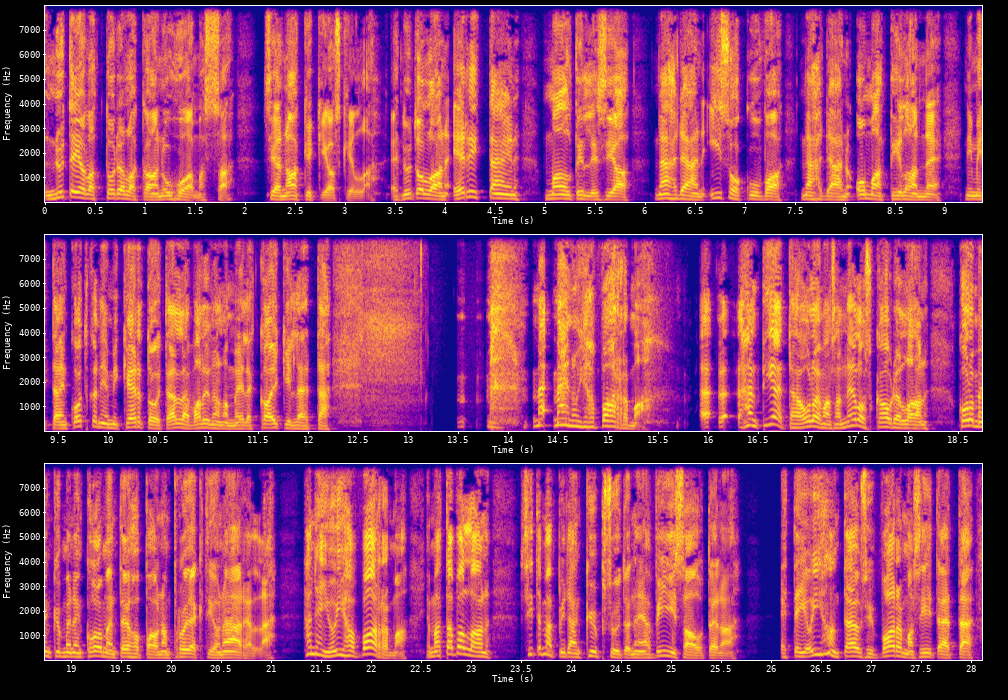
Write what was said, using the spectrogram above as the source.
nyt ei olla todellakaan uhoamassa siellä nakkikioskilla. Et nyt ollaan erittäin maltillisia, nähdään iso kuva, nähdään oma tilanne. Nimittäin Kotkaniemi kertoi tällä valinnalla meille kaikille, että mä, mä en ole ihan varma. Hän tietää olevansa neloskaudellaan 33 tehopaunan projektion äärellä – hän ei ole ihan varma. Ja mä tavallaan, sitä mä pidän kypsyytenä ja viisautena, että ei ole ihan täysin varma siitä, että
